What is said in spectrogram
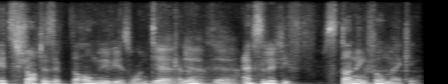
it's shot as if the whole movie is one take. Yeah, yeah, yeah. Absolutely stunning filmmaking.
